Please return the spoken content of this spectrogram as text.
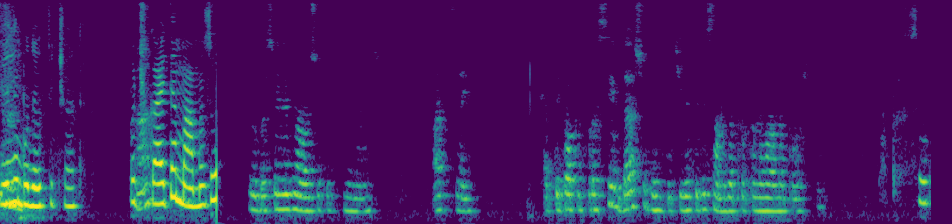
Я не буду кричати. Почекайте, мама з Вибач, я не знала, що ти знімаєш. А цей. А ти папу просив, да, щоб він чи він тобі сам запропонував на пошту? Я просив.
